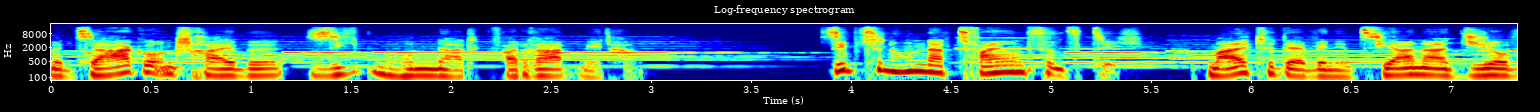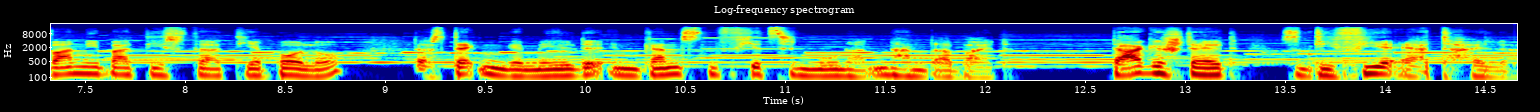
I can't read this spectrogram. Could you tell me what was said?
mit sage und schreibe 700 Quadratmetern. 1752 malte der Venezianer Giovanni Battista Tiepolo das Deckengemälde in ganzen 14 Monaten Handarbeit. Dargestellt sind die vier Erdteile.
